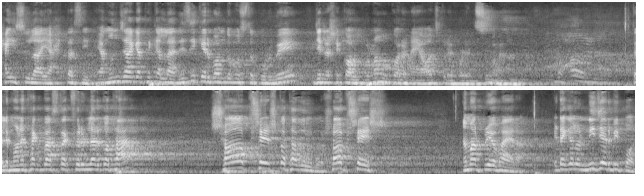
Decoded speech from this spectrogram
হাইসুলা ইয়াহতাসিব। এমন জায়গা থেকে আল্লাহ রিজিকের বন্দোবস্ত করবে, যেটা সে কল্পনাও করে নাই, আওয়াজ করে পড়েন। সুবহানাল্লাহ। তাহলে মনে থাকবে আস্তাগফিরুল্লাহর কথা? সব শেষ কথা বলব, সব শেষ। আমার প্রিয় ভাইয়েরা, এটা গেল নিজের বিপদ।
